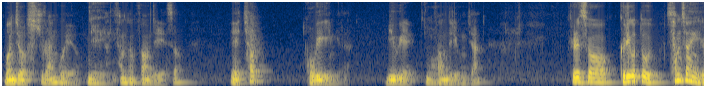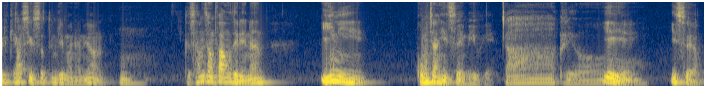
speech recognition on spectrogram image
먼저 수주를 한 거예요. 예. 삼성 파운드리에서 예, 첫 고객입니다. 미국의 음. 파운드리 공장. 그래서 그리고 또 삼성이 그렇게 할 수 있었던 게 뭐냐면 음. 그 삼성 파운드리는 이미 공장이 있어요 미국에 아, 그래요. 예, 예. 있어요.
